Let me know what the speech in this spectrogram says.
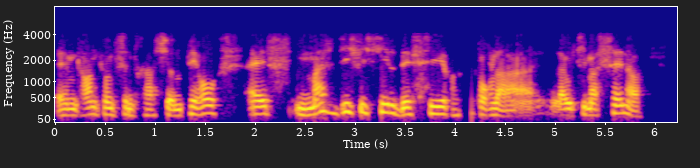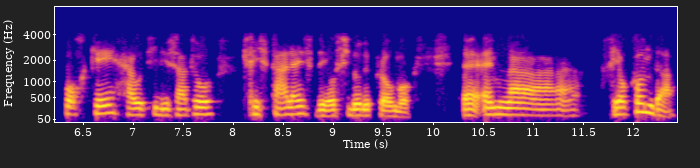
en gran concentración, pero es más difícil decir por la, la última cena por qué ha utilizado cristales de óxido de plomo. Eh, en la Gioconda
